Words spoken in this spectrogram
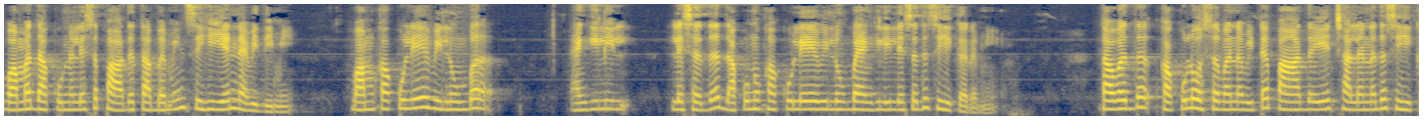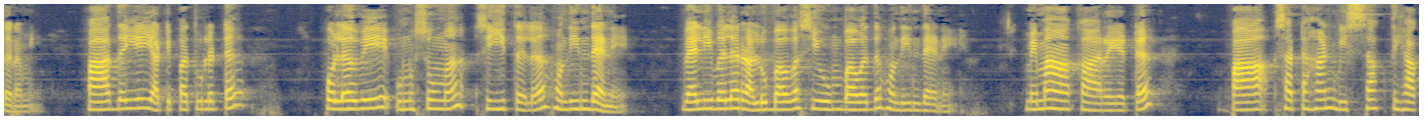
වම දකුණ ලෙස පාද තබමින් සිහියෙන් නැවිදිමි. වම් කකුලේ විලුඹ ඇඟිලි ලෙසද දකුණු කකුලේ විලුඹ ඇඟිලි ලෙසද සිහි කරමි. තවද කකුල ඔසවන විට පාදයේ චලනද සිහි කරමි. පාදයේ යටිපතුලට පොළවේ උණුසුම සීතල හොඳින් දැනේ. වැලිවල රළු බව සියුම් බවද හොඳින් දැනේ. මෙම ආකාරයට පා සටහන් 20ක් 30ක්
